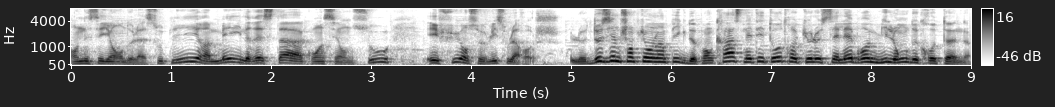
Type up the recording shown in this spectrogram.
en essayant de la soutenir, mais il resta coincé en dessous et fut enseveli sous la roche. Le deuxième champion olympique de Pancras n'était autre que le célèbre Milon de Crotone.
